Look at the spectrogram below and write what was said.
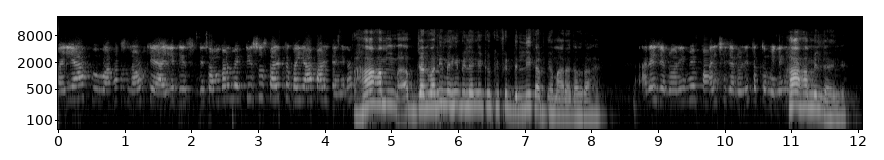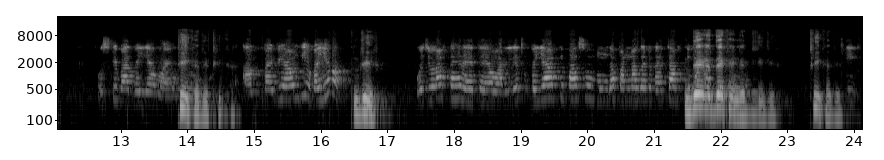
भैया आप वहाँ से लौट के आइए दिस- दिसंबर में तीस तारीख तक भैया आप आ जाएँगे ना? हाँ हम अब जनवरी में ही मिलेंगे क्योंकि फिर दिल्ली का भी हमारा दौरा है। अरे जनवरी में पाँच छह जनवरी तक तो मिलेंगे। हाँ हाँ मिल जाएँगे। उसके बाद भैया हम आएँगे। ठीक है जी ठीक है। आप मैं भी आऊँगी भैया? जी। वो जो आप कह रहे थे हमारे लिए तो भैया आपके पास वो मूँगा पन्ना अगर रहता दे देखेंगे जी जी। ठीक है जी। ठीक।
